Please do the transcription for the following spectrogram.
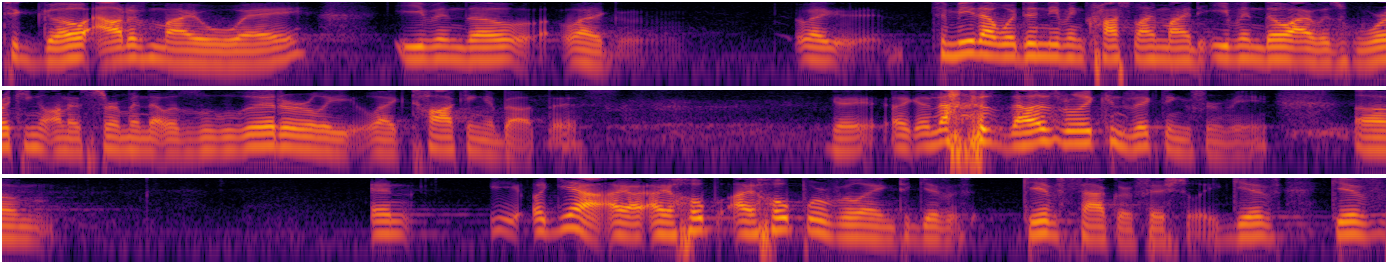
to go out of my way, even though, like, like to me that didn't even cross my mind even though i was working on a sermon that was literally like talking about this okay like, and that was, that was really convicting for me um, and like yeah I, I, hope i hope we're willing to give give sacrificially give give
